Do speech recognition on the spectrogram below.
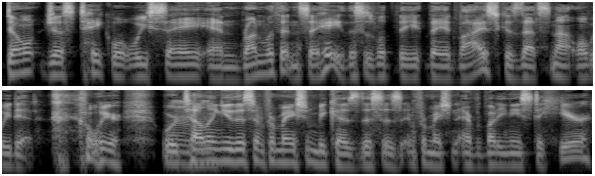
Don't just take what we say and run with it and say, "Hey, this is what they they advised," because that's not what we did. we're we're mm-hmm. telling you this information because this is information everybody needs to hear.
